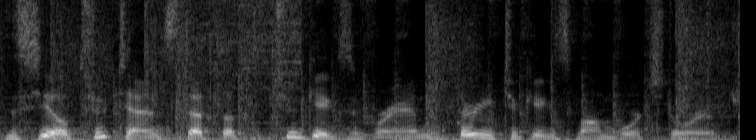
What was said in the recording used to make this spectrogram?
The CL210 steps up to 2 gigs of RAM and 32 gigs of onboard storage.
